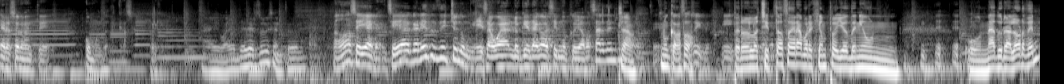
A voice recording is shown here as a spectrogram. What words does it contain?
era solamente un montón de casos, igual debe ser suficiente. No, no, se veía, se veía caleta, de hecho, nunca- esa weá, lo que te acabo de decir nunca iba a pasar dentro. Claro, Sí, nunca pasó. Pero lo chistoso era, por ejemplo, yo tenía un, un Natural Orden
